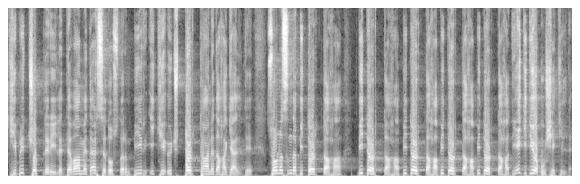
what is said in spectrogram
kibrit çöpleriyle devam ederse dostlarım 1, 2, 3, 4 tane daha geldi. Sonrasında bir 4 daha, bir 4 daha, bir 4 daha, bir 4 daha, bir 4 daha diye gidiyor bu şekilde.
